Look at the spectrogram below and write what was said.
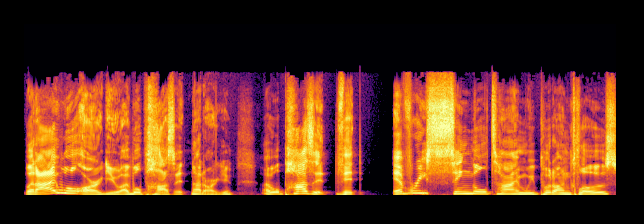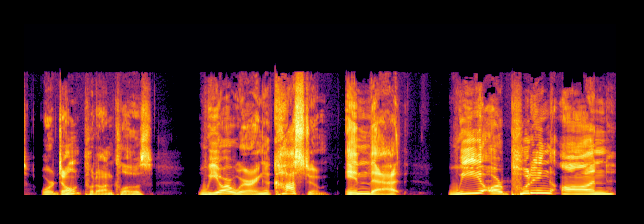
But I will argue, I will posit, not argue, I will posit that every single time we put on clothes or don't put on clothes, we are wearing a costume in that we are putting on,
